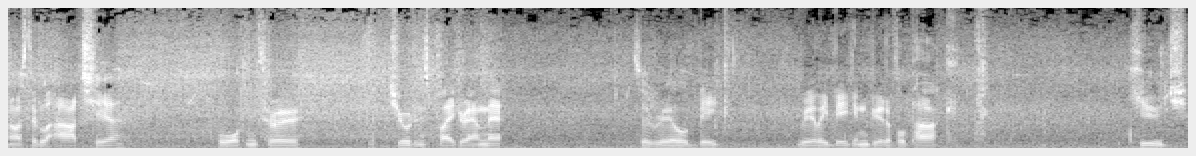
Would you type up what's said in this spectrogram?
Nice little arch here walking through the children's playground there. It's a real big, really big and beautiful park. Huge.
